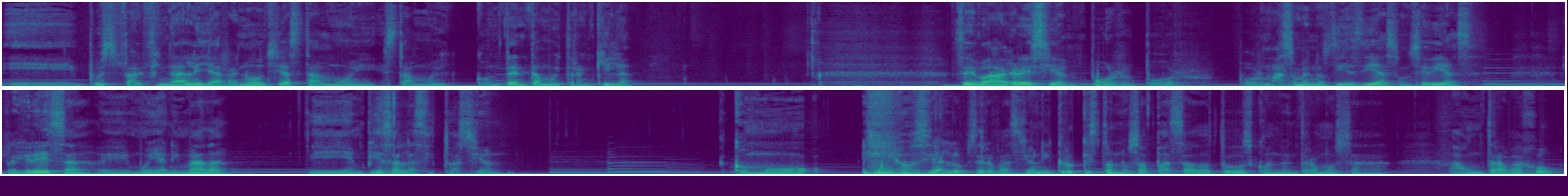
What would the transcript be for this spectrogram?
Y pues al final ella renuncia, está muy, está muy contenta, muy tranquila. Se va a Grecia por, por por más o menos 10 días, 11 días. Regresa eh, muy animada y empieza la situación. Como yo hacía la observación, y creo que esto nos ha pasado a todos cuando entramos a, a un trabajo,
